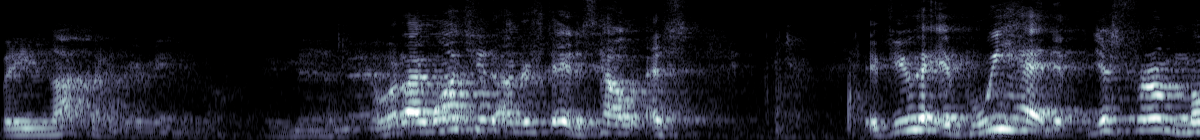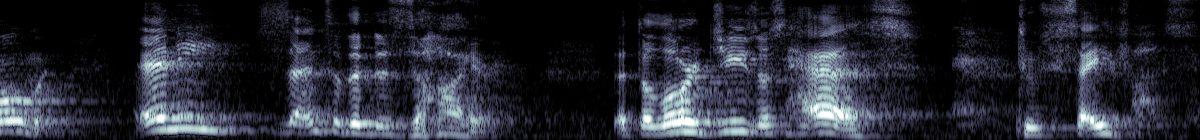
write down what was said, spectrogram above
But he's not going to remain alone. Amen. And what I want you to understand is how, as, if, you, if we had, just for a moment, any sense of the desire that the Lord Jesus has to save us,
